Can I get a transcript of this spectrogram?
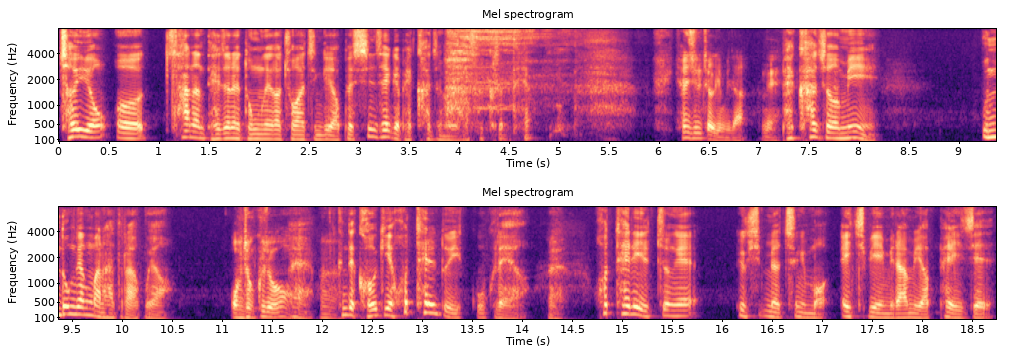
저희 영- 어, 사는 대전의 동네가 좋아진 게 옆에 신세계 백화점에 와서 그런데요. 현실적입니다. 네. 백화점이 운동장만 하더라고요. 엄청 크죠. 네. 네. 근데 거기에 호텔도 있고 그래요. 네. 호텔이 일종의 60몇 층이 뭐 HBM이라면 옆에 이제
